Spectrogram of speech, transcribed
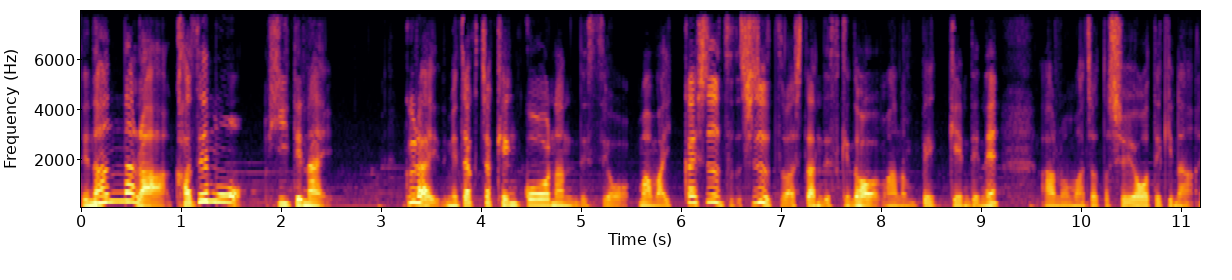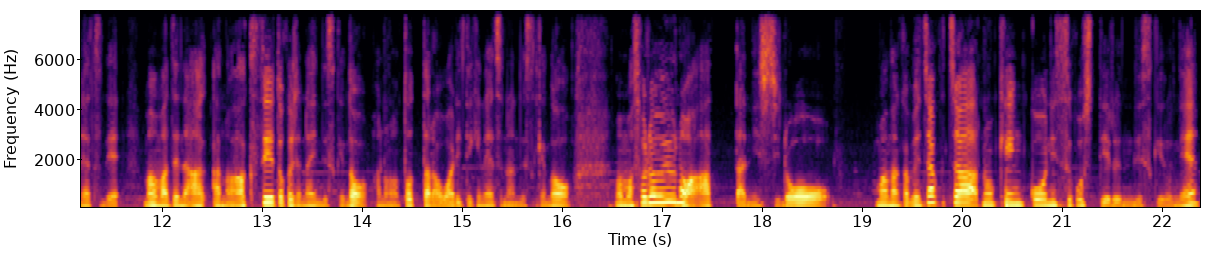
でなんなら風邪もひいてない。ぐらいめちゃくちゃ健康なんですよ。まあまあ一回手術手術はしたんですけどあの別件でねあのまあちょっと腫瘍的なやつでまあまあ全然あの悪性とかじゃないんですけどあの取ったら終わり的なやつなんですけどまあまあそういうのはあったにしろまあなんかめちゃくちゃの健康に過ごしているんですけどね。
